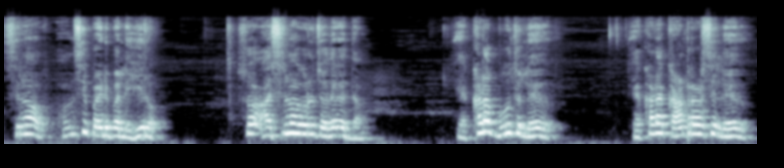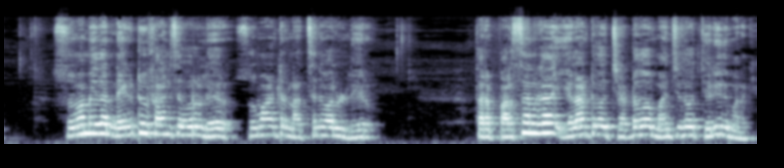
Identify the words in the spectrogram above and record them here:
Cinema Vamshi Paidipally hero. So ఆ సినిమా గురించి వదిలేద్దాం. ఎక్కడ బూత్ లేదు. ఎక్కడ కాంట్రవర్సీ లేదు. సుమ మీద నెగిటివ్ ఫ్యాన్స్ ఎవరు లేరు. సుమ అంటే నచ్చని వాళ్ళు లేరు. తన పర్సనల్గా ఎలాంటిదో చెడ్డదో మంచిదో తెలియదు మనకి.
